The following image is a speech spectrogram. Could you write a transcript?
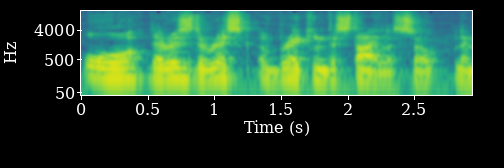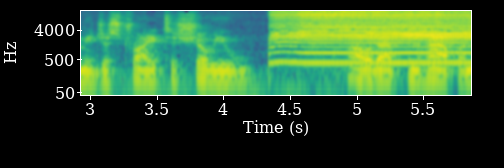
or there is the risk of breaking the stylus. So let me just try to show you how that can happen.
